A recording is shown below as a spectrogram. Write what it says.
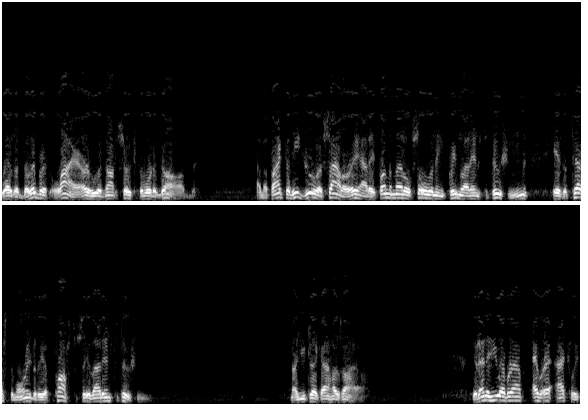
was a deliberate liar who had not searched the Word of God. And the fact that he drew a salary at a fundamental soul-winning premillet institution is a testimony to the apostasy of that institution. Now you take Ahaziah. Did any of you ever ever actually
